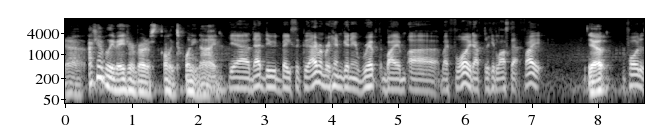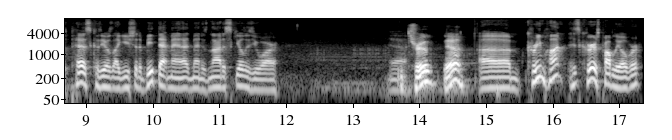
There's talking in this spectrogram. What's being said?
Yeah, I can't believe Adrian Broner's only 29. Yeah, that dude basically. I remember him getting ripped by uh by Floyd after he lost that fight. Yep. Floyd was pissed because he was like, "You should have beat that man. That man is not as skilled as you are." Yeah. True. Yeah. Um, Kareem Hunt, his career is probably over.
